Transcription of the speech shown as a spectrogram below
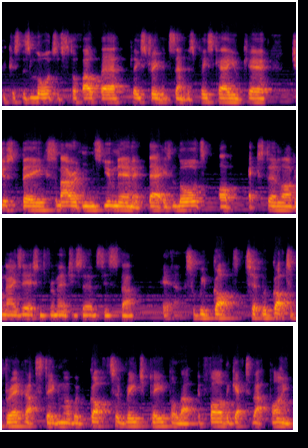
because there's loads of stuff out there police treatment centres police care uk just be samaritans you name it there is loads of external organisations for emergency services staff. Yeah, so we've got to we've got to break that stigma. We've got to reach people that before they get to that point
